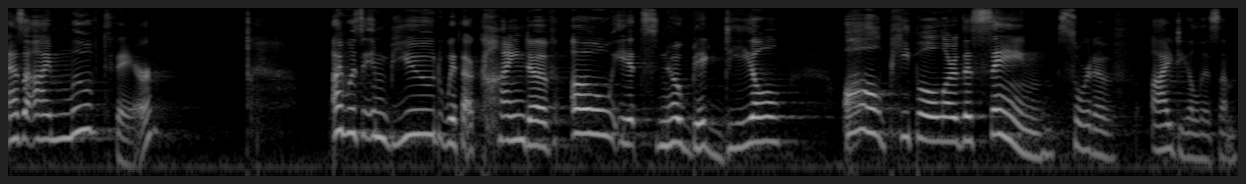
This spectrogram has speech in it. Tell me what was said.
as I moved there, I was imbued with a kind of, oh, it's no big deal, all people are the same sort of idealism,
